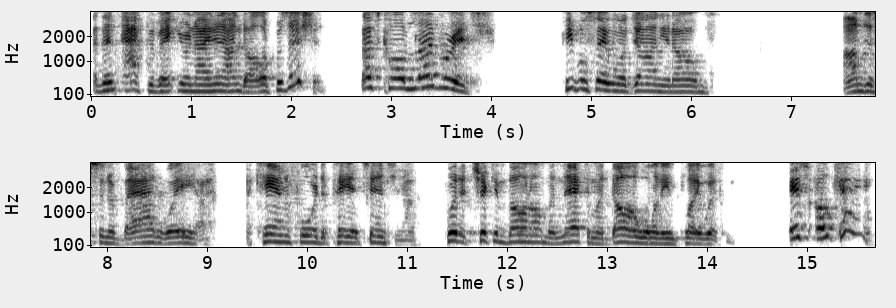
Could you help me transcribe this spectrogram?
and then activate your $99 position. That's called leverage. People say, well, John, you know, I'm just in a bad way. I, I can't afford to pay attention. I put a chicken bone on my neck and my dog won't even play with me. It's okay.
